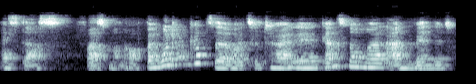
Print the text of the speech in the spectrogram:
als das, was man auch bei Hund und Katze heutzutage ganz normal anwendet.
